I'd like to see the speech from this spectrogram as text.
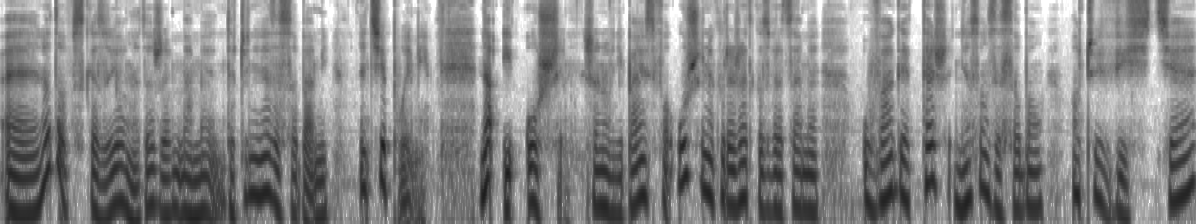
e, no to wskazują na to, że mamy do czynienia z osobami ciepłymi. No i uszy. Szanowni Państwo, uszy, na które rzadko zwracamy uwagę też niosą ze sobą oczywiście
